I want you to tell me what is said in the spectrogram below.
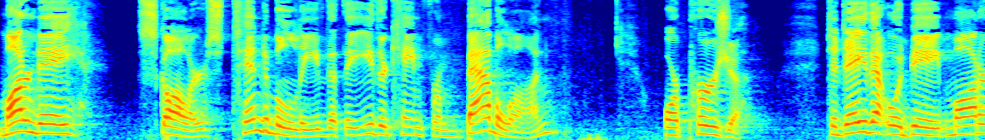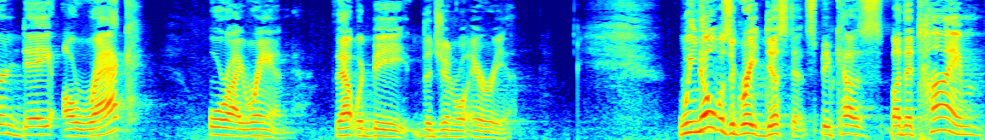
Modern day scholars tend to believe that they either came from Babylon or Persia. Today, that would be modern day Iraq or Iran. That would be the general area. We know it was a great distance because by the time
